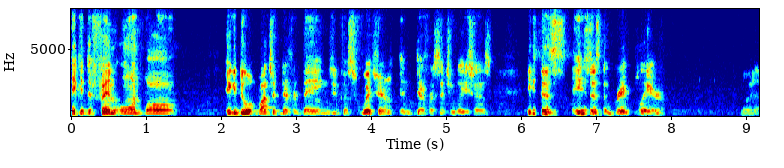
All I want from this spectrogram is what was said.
He can defend on ball. He can do a bunch of different things. You can switch him in different situations. He's just he's just a great player. Oh, yeah.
